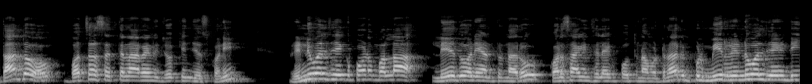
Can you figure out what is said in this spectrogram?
దాంతో బొత్స సత్యనారాయణ జోక్యం చేసుకొని రెన్యువల్ చేయకపోవడం వల్ల లేదు అని అంటున్నారు కొనసాగించలేకపోతున్నాం అంటున్నారు. ఇప్పుడు మీరు రెన్యువల్ చేయండి.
